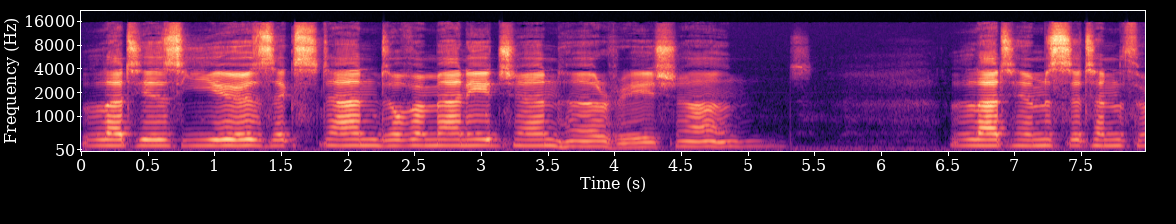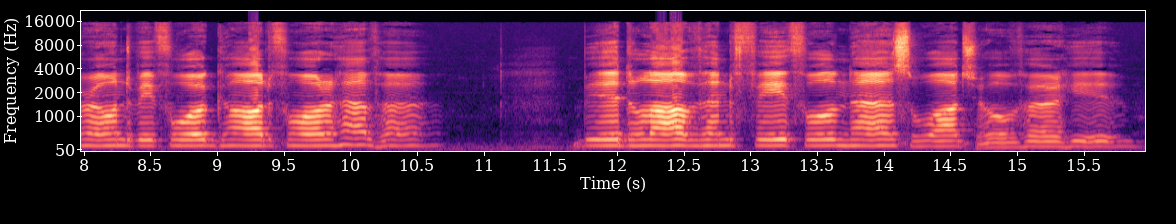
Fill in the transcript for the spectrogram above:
let his years extend over many generations. Let him sit enthroned before God forever. Bid love and faithfulness watch over him.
